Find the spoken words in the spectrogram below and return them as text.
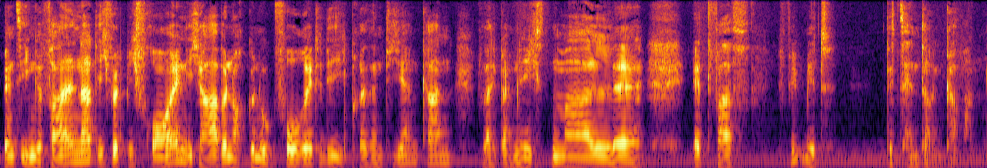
Wenn es Ihnen gefallen hat, ich würde mich freuen. Ich habe noch genug Vorräte, die ich präsentieren kann. Vielleicht beim nächsten Mal äh, etwas mit dezenteren Covern.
